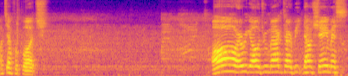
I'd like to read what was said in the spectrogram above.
Watch out for Butch. Oh, here we go. Drew McIntyre beating down Sheamus.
